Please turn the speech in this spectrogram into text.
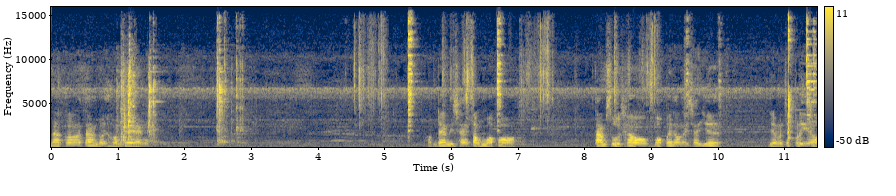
แล้วก็ตามด้วยหอมแดง อมแดงที่ใช้สองหัวพอ ตามสูตรเขาบอกไม่ต้องให้ใช้เยอะ เดี๋ยวมันจะเปรี้ยว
